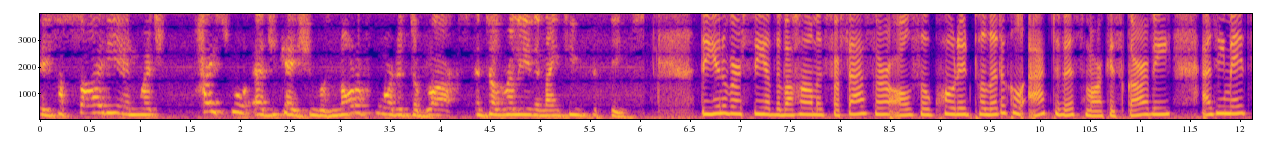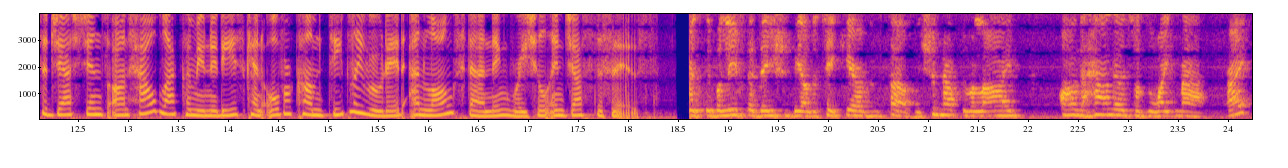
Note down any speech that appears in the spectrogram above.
a society in which high school education was not afforded to blacks until really the 1950s. The University of the Bahamas professor also quoted political activist Marcus Garvey as he made suggestions on how black communities can overcome deeply rooted and long standing racial injustices. It's the belief that they should be able to take care of themselves. They shouldn't have to rely on the handouts of the white man, right?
